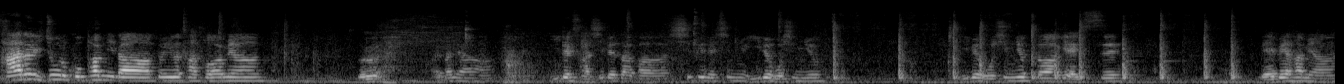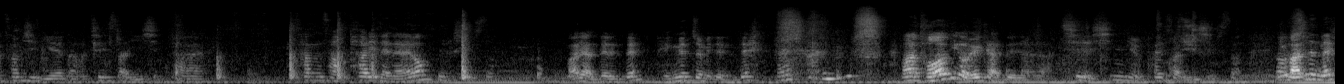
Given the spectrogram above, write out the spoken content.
4를 이쪽으로 곱합니다. 그럼 이거 다 더하면 으, 얼마냐? 240에다가 11에 16, 256 256 더하기 x 4배 하면 32에다가 74, 28 3, 4, 8이 되나요? 64. 말이 안 되는데? 100몇 점이 되는데? 아 더하기가 왜 이렇게 안 되냐 7, 16, 84, 24 이거 맞는데?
